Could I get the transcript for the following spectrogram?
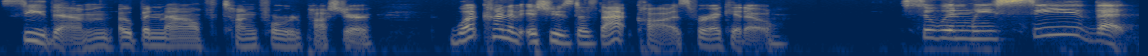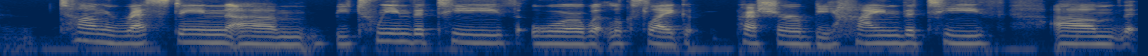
see them, open mouth, tongue forward posture. What kind of issues does that cause for a kiddo? So when we see that tongue resting um, between the teeth or what looks like pressure behind the teeth. Um, the,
